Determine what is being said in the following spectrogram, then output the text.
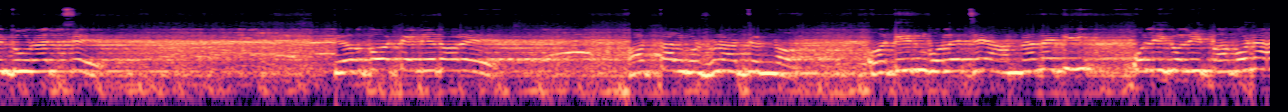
খালি দৌড়াচ্ছে কেউ কেউ টেনে ধরে হরতাল ঘোষণার জন্য। ওদিন বলেছে, আমরা নাকি অলিগলি পাবো না,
